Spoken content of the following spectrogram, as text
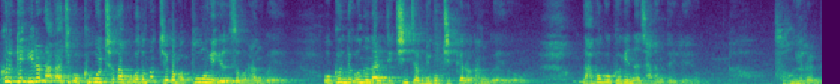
그렇게 일어나가지고 그걸 쳐다보고도 막 제가 막 부흥의 연습을 한 거예요. 어, 그런데 어느 날 이제 진짜 미국 집회를 간 거예요. 나보고 거기 있는 사람들이래요. 부흥회를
